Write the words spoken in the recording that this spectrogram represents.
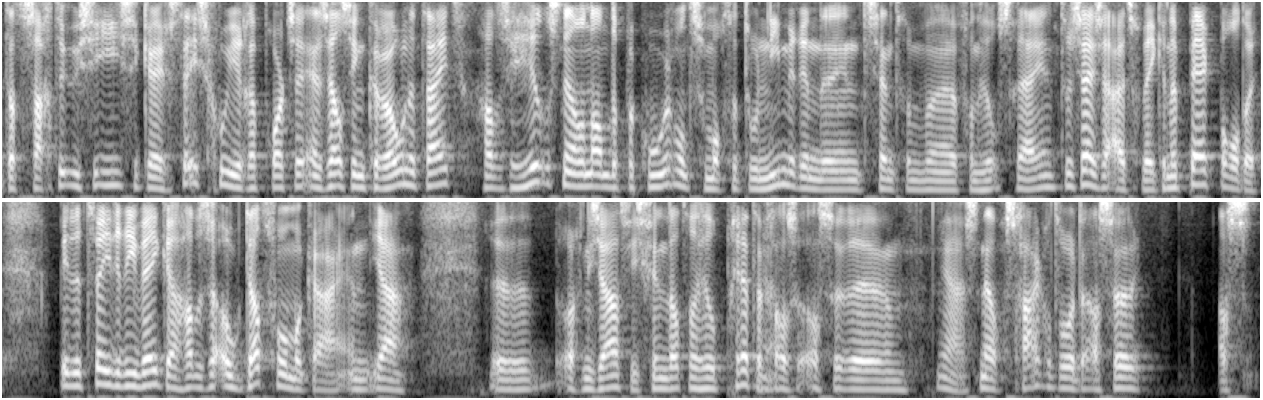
dat zag de UCI. Ze kregen steeds goede rapporten. En zelfs in coronatijd hadden ze heel snel een ander parcours. Want ze mochten toen niet meer in, de, in het centrum van Hulst rijden. Toen zijn ze uitgeweken naar Perkpolder. Binnen twee, drie weken hadden ze ook dat voor elkaar. En ja, organisaties vinden dat wel heel prettig. Als, als er ja, snel geschakeld wordt. Als er... Als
